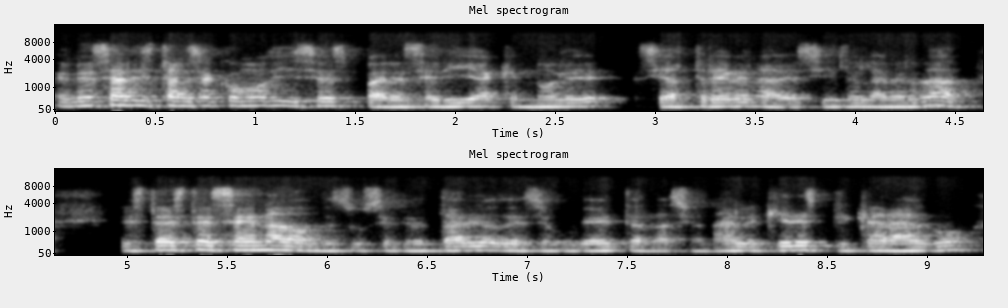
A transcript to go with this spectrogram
en esa distancia, como dices, parecería que no le, se atreven a decirle la verdad. Está esta escena donde su secretario de Seguridad Internacional le quiere explicar algo,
